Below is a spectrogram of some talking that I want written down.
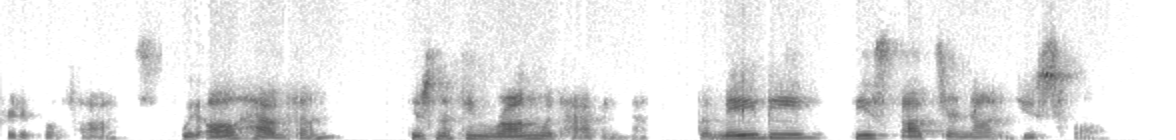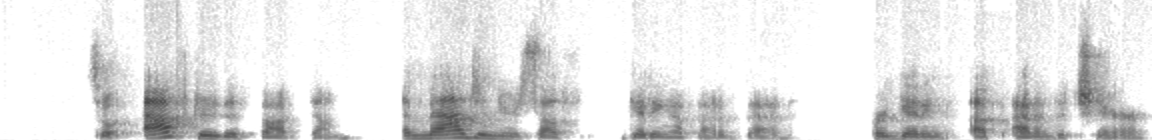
critical thoughts. We all have them. There's nothing wrong with having them. But maybe these thoughts are not useful. So after the thought dump, imagine yourself getting up out of bed or getting up out of the chair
